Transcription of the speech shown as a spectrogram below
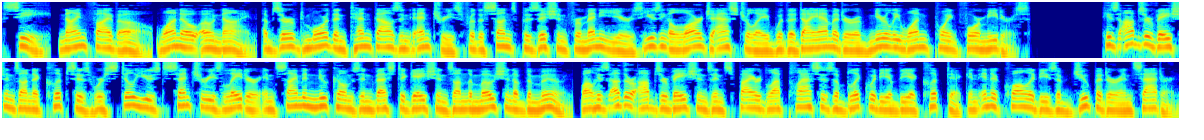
c. 950-1009 observed more than 10,000 entries for the sun's position for many years using a large astrolabe with a diameter of nearly 1.4 meters. His observations on eclipses were still used centuries later in Simon Newcomb's investigations on the motion of the Moon, while his other observations inspired Laplace's obliquity of the ecliptic and inequalities of Jupiter and Saturn.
